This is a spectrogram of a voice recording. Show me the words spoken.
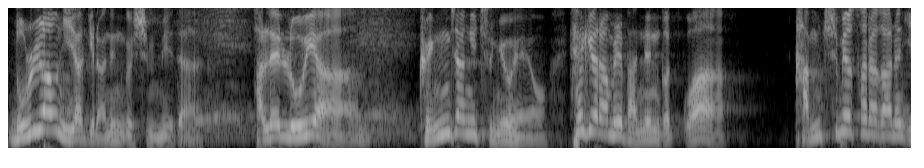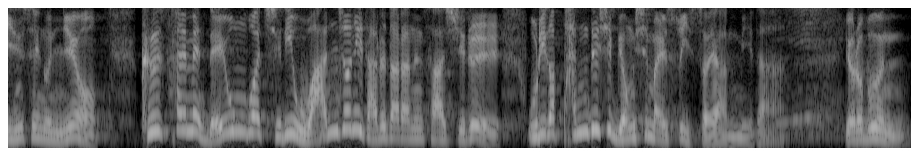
놀라운 이야기라는 것입니다. 할렐루야. 굉장히 중요해요. 해결함을 받는 것과 감추며 살아가는 인생은요, 그 삶의 내용과 질이 완전히 다르다라는 사실을 우리가 반드시 명심할 수 있어야 합니다. 여러분,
